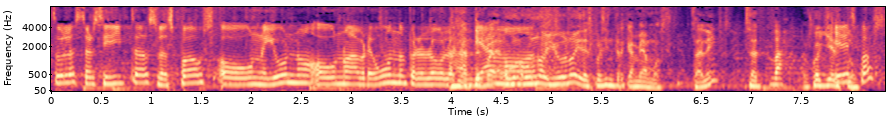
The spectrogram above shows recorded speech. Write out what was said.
tú los torciditos, los pops, o uno y uno, o uno abre uno, pero luego lo Ajá, te cambiamos? un- uno y uno y después intercambiamos, ¿sale? O sea, Va. ¿cuál quieres ¿Quieres tú? pops?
